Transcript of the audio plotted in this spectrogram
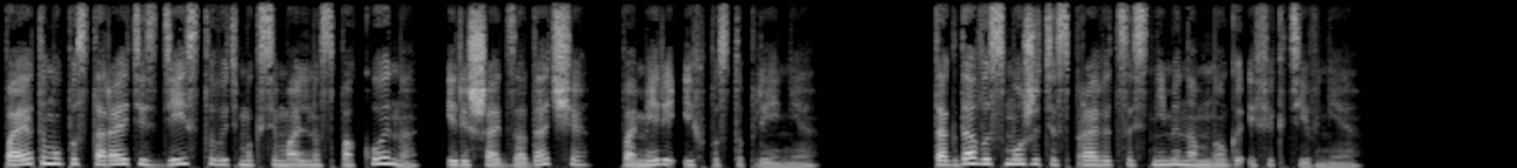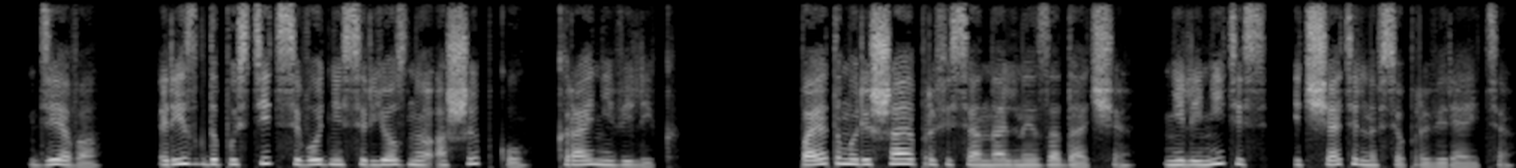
Поэтому постарайтесь действовать максимально спокойно и решать задачи по мере их поступления. Тогда вы сможете справиться с ними намного эффективнее. Дева. Риск допустить сегодня серьезную ошибку крайне велик. Поэтому, решая профессиональные задачи, не ленитесь и тщательно все проверяйте.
